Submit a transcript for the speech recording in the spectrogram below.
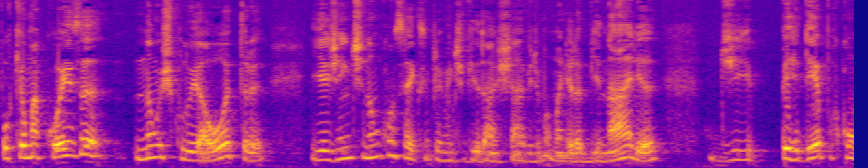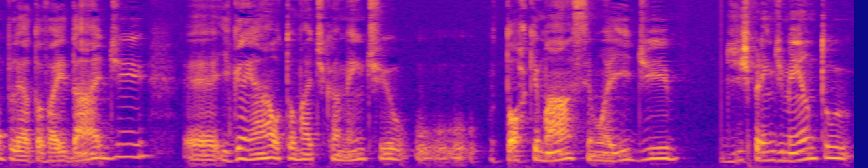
Porque uma coisa não exclui a outra e a gente não consegue simplesmente virar a chave de uma maneira binária de perder por completo a vaidade é, e ganhar automaticamente o, o, o torque máximo aí de de desprendimento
